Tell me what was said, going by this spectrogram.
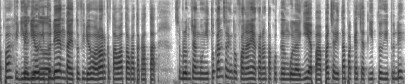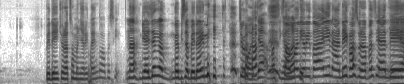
apa Video video, gitu. gitu. deh entah itu video horor ketawa atau kata-kata sebelum canggung itu kan sering teleponan ya karena takut ganggu lagi apa apa cerita pakai chat gitu gitu deh bedanya curhat sama nyeritain tuh apa sih nah dia aja nggak nggak bisa bedain nih curhat aja masih nggak sama ngerti. nyeritain adek kelas berapa sih adek Iya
